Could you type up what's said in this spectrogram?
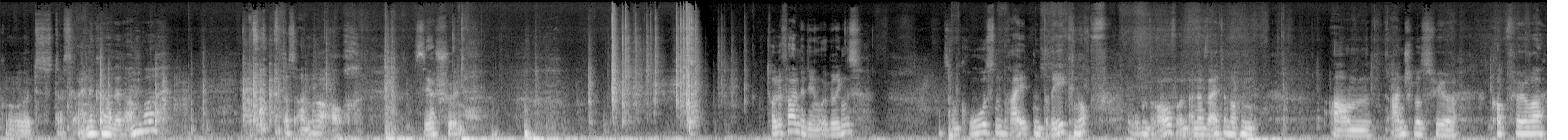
Gut, das eine Kabel haben wir. Das andere auch. Sehr schön. Tolle Fallbedienung übrigens. Hat so einen großen, breiten Drehknopf oben drauf und an der Seite noch einen ähm, Anschluss für Kopfhörer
